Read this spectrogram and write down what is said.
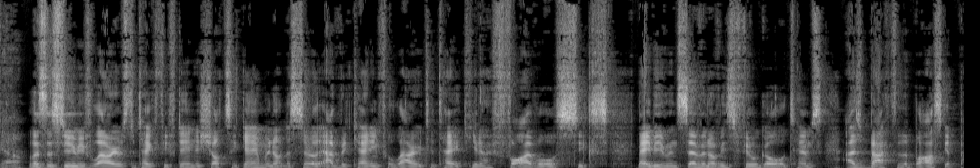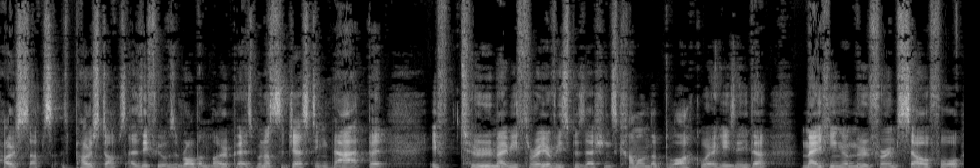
yeah. let's assume if Larry was to take 15 shots a game, we're not necessarily advocating for Larry to take, you know, five or six, maybe even seven of his field goal attempts as back to the basket post ups, post ups as if he was a Robin Lopez. We're not suggesting that, but if two, maybe three of his possessions come on the block where he's either making a move for himself or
